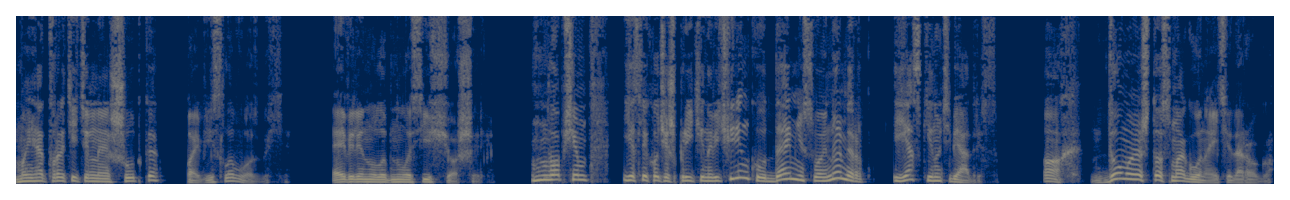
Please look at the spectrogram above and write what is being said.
Моя отвратительная шутка повисла в воздухе. Эвелин улыбнулась еще шире. «В общем, если хочешь прийти на вечеринку, дай мне свой номер, и я скину тебе адрес». «Ох, думаю, что смогу найти дорогу».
